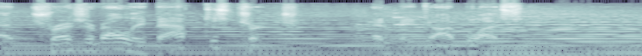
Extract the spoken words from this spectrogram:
at Treasure Valley Baptist Church, and may God bless you.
